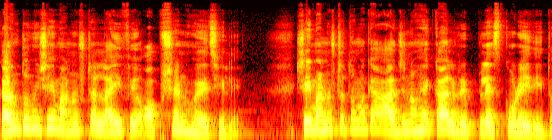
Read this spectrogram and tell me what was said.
কারণ তুমি সেই মানুষটার লাইফে অপশন হয়েছিলে। সেই মানুষটা তোমাকে আজ নয় কাল রিপ্লেস করেই দিত।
